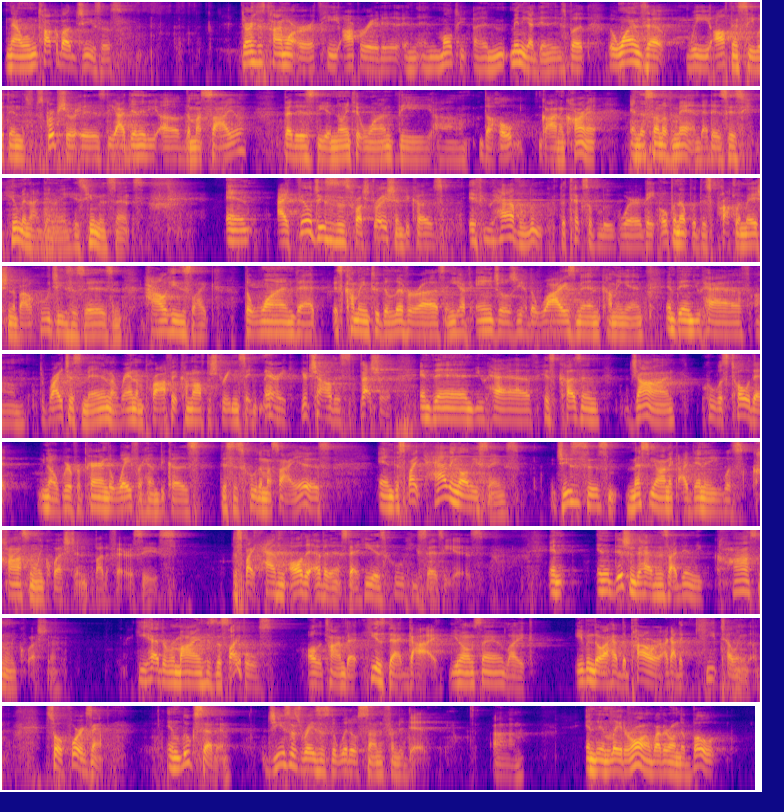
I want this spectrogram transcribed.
now, when we talk about Jesus, during his time on earth, he operated in, in, multi, in many identities, but the ones that we often see within the scripture is the identity of the Messiah, that is the anointed one, the, um, the hope, God incarnate, and the Son of Man, that is his human identity, his human sense. And I feel Jesus' frustration because if you have Luke, the text of Luke, where they open up with this proclamation about who Jesus is and how he's like the one that is coming to deliver us, and you have angels, you have the wise men coming in, and then you have um, the righteous men a random prophet coming off the street and say, Mary, your child is special. And then you have his cousin John, who was told that, you know, we're preparing the way for him because this is who the Messiah is. And despite having all these things, Jesus' messianic identity was constantly questioned by the Pharisees, despite having all the evidence that he is who he says he is. And in addition to having his identity constantly questioned, he had to remind his disciples all the time that he is that guy. You know what I'm saying? Like, even though I have the power, I got to keep telling them. So, for example, in Luke 7, Jesus raises the widow's son from the dead. Um, and then later on, while they're on the boat,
